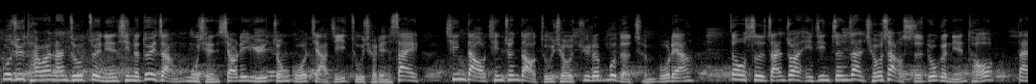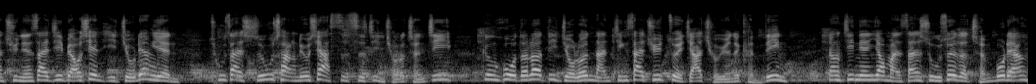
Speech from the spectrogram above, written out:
过去台湾男足最年轻的队长，目前效力于中国甲级足球联赛青岛青春岛足球俱乐部的陈柏良，纵使辗转已经征战球场十多个年头，但去年赛季表现依旧亮眼，初赛十五场留下四次进球的成绩，更获得了第九轮南京赛区最佳球员的肯定。让今年要满三十五岁的陈柏良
